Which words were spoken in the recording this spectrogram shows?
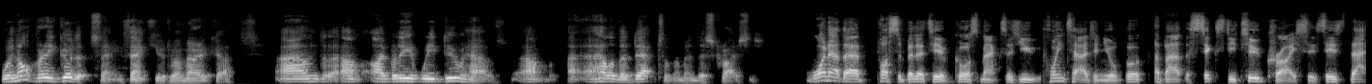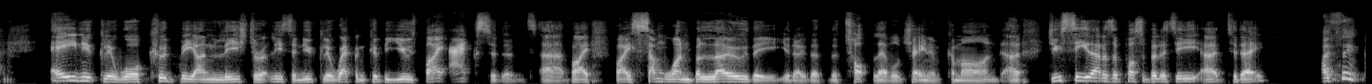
we're not very good at saying thank you to America. And um, I believe we do have um, a hell of a debt to them in this crisis. One other possibility, of course, Max, as you point out in your book about the 62 crisis, is that a nuclear war could be unleashed, or at least a nuclear weapon could be used by accident uh, by by someone below the you know the, the top level chain of command. Uh, do you see that as a possibility uh, today? I think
